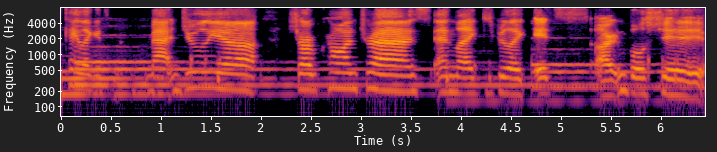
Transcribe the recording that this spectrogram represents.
Okay, like it's Matt and Julia, sharp contrast, and like just be like, it's art and bullshit.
